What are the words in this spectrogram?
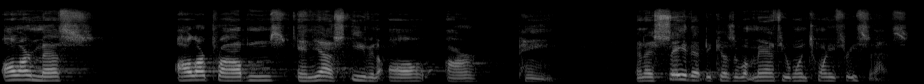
all our mess, all our problems, and yes, even all our pain. And I say that because of what Matthew 123 says.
